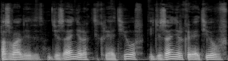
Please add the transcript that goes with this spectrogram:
позвали дизайнера креативов, и дизайнер креативов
